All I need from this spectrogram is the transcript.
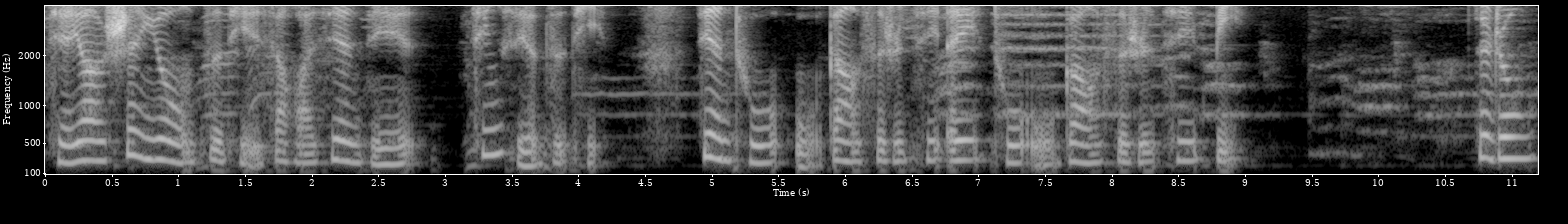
且要慎用字体下划线及倾斜字体。见图五杠四十七 A，图五杠四十七 B。最终，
